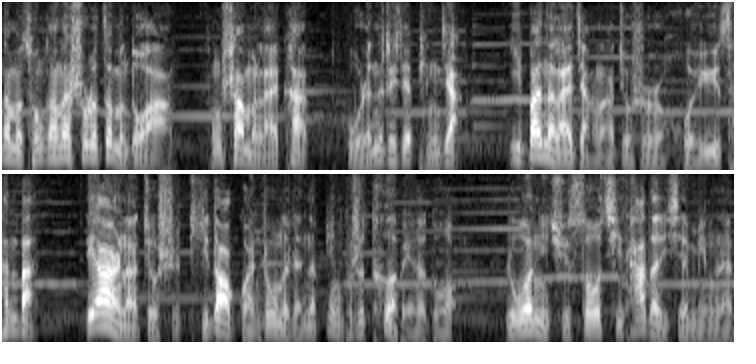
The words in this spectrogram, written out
那么从刚才说了这么多啊，从上面来看，古人的这些评价，一般的来讲呢，就是毁誉参半。第二呢，就是提到管仲的人呢，并不是特别的多。如果你去搜其他的一些名人，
